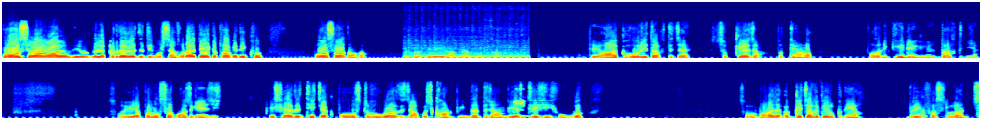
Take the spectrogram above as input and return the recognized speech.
ਬਹੁਤ ਸਿਰਾ ਆਵਾਜ਼ ਆਉਂਦੀ ਹੈ ਉਹ ਵੀ ਲੱਕੜ ਦੇ ਵਿੱਚ ਦੀ ਮੁਰਸਿਆਂ ਥੋੜਾ ਜਿਹਾ ਤੇਜ਼ ਟਪਾ ਕੇ ਦੇਖੋ। ਬਹੁਤ ਸਵਾਦ ਆਉਂਦਾ। ਮਿੱਤਰੋ ਇਹ ਆ ਗਿਆ ਲੋਸਰ। ਤੇ ਆ ਇੱਕ ਹੋਰ ਹੀ ਦਰਖਤ ਚ ਹੈ ਸੁੱਕਿਆ ਜਾ ਪੱਤਿਆਂ ਵਾਲਾ। ਪਤਾ ਨਹੀਂ ਕੀ ਨੇ ਦਰਖਤ ਜੀਆਂ। ਸੋ ਇਹ ਆਪਾਂ ਲੋਸਰ ਪਹੁੰਚ ਗਏ ਹਾਂ ਜੀ। ਕਿ ਸ਼ਾਇਦ ਇੱਥੇ ਚੈੱਕ ਪੋਸਟ ਹੋਊਗਾ ਤੇ ਜਾਂ ਕੁਝ ਖਾਣ ਪੀਣ ਦਾ ਇੰਤਜ਼ਾਮ ਵੀ ਇੱਥੇ ਹੀ ਹੋਊਗਾ। ਸੋ ਮਾੜਾ ਜਿਹਾ ਅੱਗੇ ਚੱਲ ਕੇ ਰੁਕਦੇ ਆ ਬ੍ਰੇਕਫਾਸਟ ਲੰਚ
